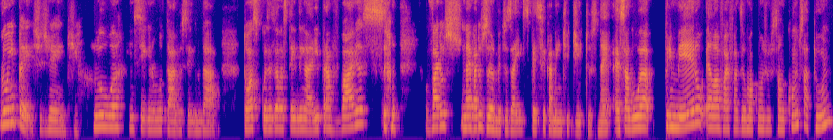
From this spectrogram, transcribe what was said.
Lua em peixes, gente. Lua em signo mutável, signo da água. Então as coisas elas tendem a ir para várias vários, né, vários âmbitos aí especificamente ditos, né? Essa lua primeiro ela vai fazer uma conjunção com Saturno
